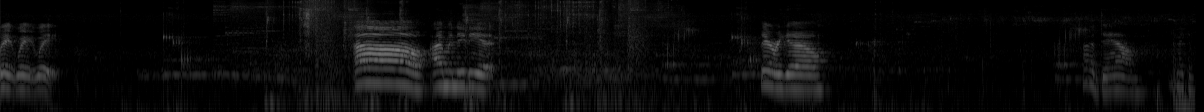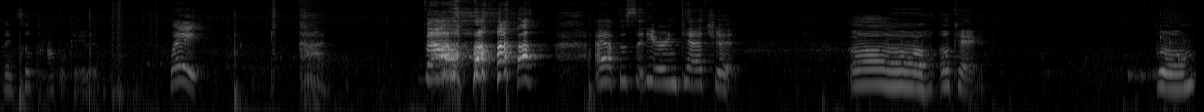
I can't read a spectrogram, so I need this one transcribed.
wait, wait, wait. Oh, I'm an idiot. There we go. God damn. Making things so complicated. Wait! God. I have to sit here and catch it. Oh, okay. Boom.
